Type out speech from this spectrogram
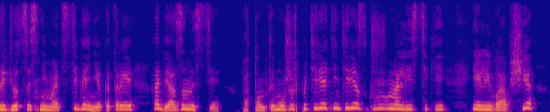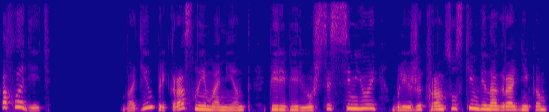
Придется снимать с тебя некоторые обязанности. Потом ты можешь потерять интерес к журналистике или вообще охладеть. В один прекрасный момент переберешься с семьей ближе к французским виноградникам,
